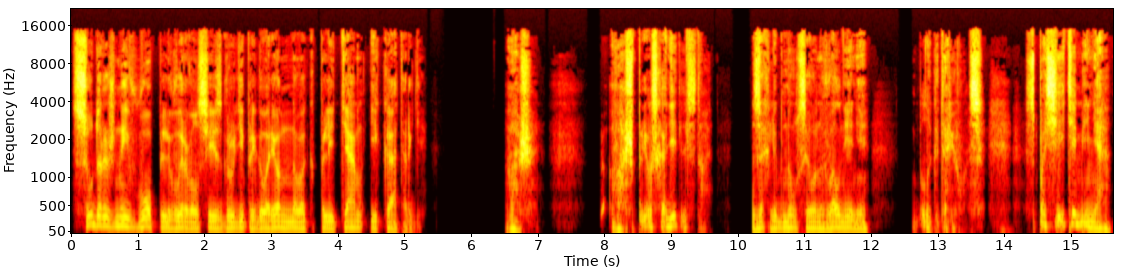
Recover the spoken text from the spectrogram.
судорожный вопль вырвался из груди приговоренного к плетям и каторге. «Ваше, ваше превосходительство!» — захлебнулся он в волнении — Благодарю вас. Спасите меня.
